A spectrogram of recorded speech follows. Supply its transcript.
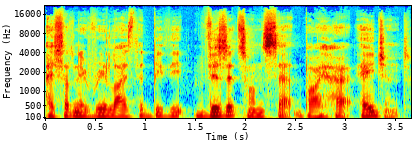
I suddenly realized there'd be the visits on set by her agent.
